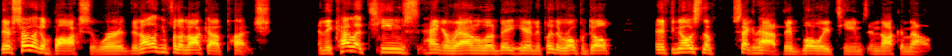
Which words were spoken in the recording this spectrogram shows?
they're sort of like a boxer where they're not looking for the knockout punch. And they kind of let teams hang around a little bit here and they play the rope a dope. And if you notice in the second half, they blow away teams and knock them out.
